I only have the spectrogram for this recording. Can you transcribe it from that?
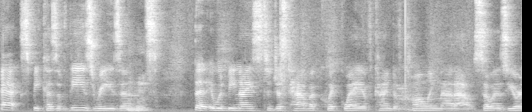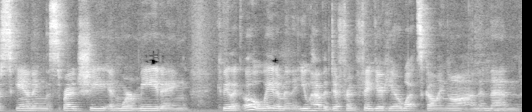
x because of these reasons mm-hmm. that it would be nice to just have a quick way of kind of calling that out. So as you're scanning the spreadsheet and we're meeting could be like oh wait a minute you have a different figure here what's going on? And then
